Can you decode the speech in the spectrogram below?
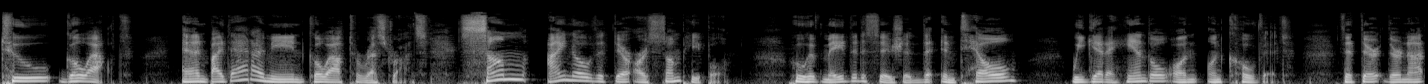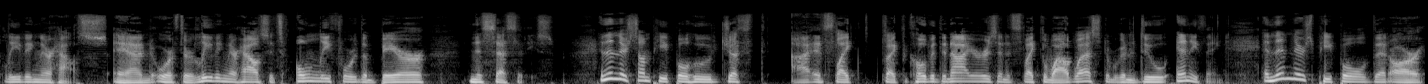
to go out. And by that I mean go out to restaurants. Some, I know that there are some people who have made the decision that until we get a handle on, on COVID, that they're they're not leaving their house, and or if they're leaving their house, it's only for the bare necessities. And then there's some people who just uh, it's like like the COVID deniers, and it's like the Wild West, and we're going to do anything. And then there's people that are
